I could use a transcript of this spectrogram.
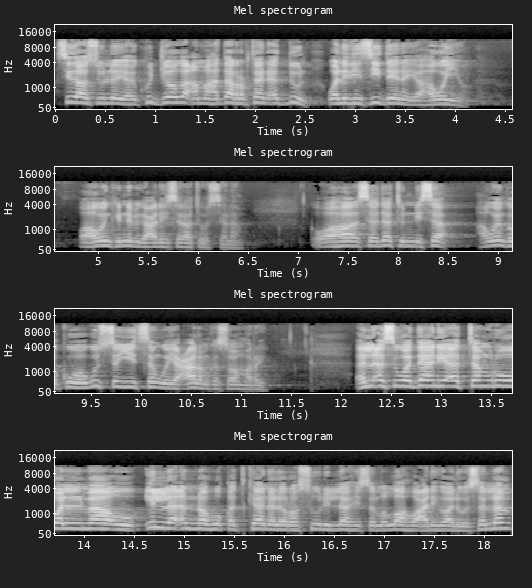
sidaasuu leeyahay ku jooga ama haddaad rabtaan adduun waa laydin sii daynaya haweenyo waa haweenkii nebiga calayhi salaatu wasalaam oo ahaa saadaat nisa haweenka kuwa ugu sayidsan weeye caalamka soo maray alswadaani altamru wاlmaau ila anahu qad kana lirasuuli اllahi salى اllahu alayh ali wasalam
